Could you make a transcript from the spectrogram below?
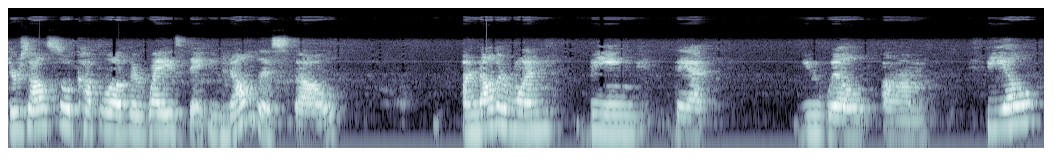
There's also a couple other ways that you know this, though. Another one being that you will um, feel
